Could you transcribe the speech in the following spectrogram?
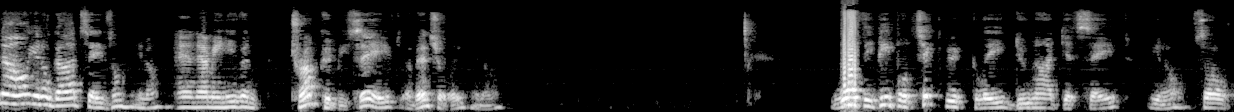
no, you know, God saves them, you know. And I mean, even Trump could be saved eventually, you know. wealthy people typically do not get saved, you know. So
